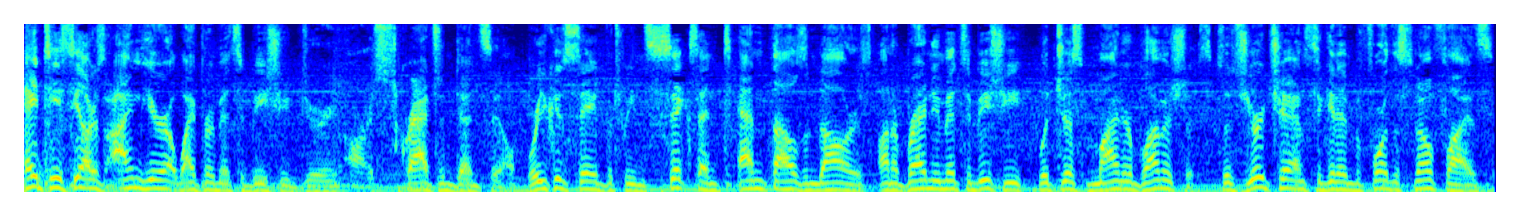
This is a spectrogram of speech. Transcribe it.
Hey TCLers, I'm here at White Bear Mitsubishi during our scratch and dent sale, where you can save between six and ten thousand dollars on a brand new Mitsubishi with just minor blemishes. So it's your chance to get in before the snow flies.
